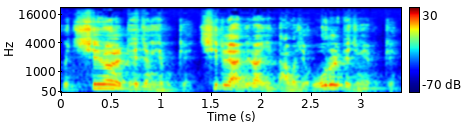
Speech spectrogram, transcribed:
7을 배정해 볼게. 7이 아니라 이 나머지 5를 배정해 볼게.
